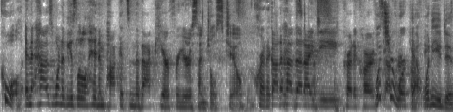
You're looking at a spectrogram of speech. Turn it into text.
cool. And it has one of these little hidden pockets in the back here for your essentials too. Credit Got to have that stuff. ID, credit card. What's your workout? coffee. What do you do?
